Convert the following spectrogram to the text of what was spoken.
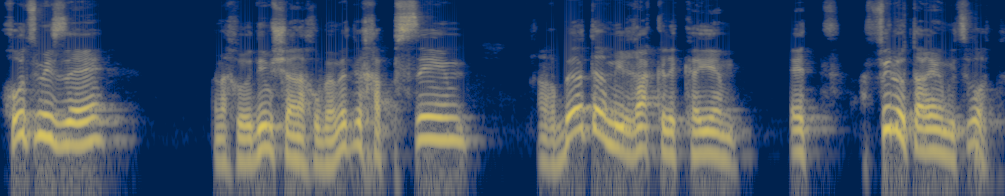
חוץ מזה, אנחנו יודעים שאנחנו באמת מחפשים הרבה יותר מרק לקיים את אפילו הרי המצוות.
